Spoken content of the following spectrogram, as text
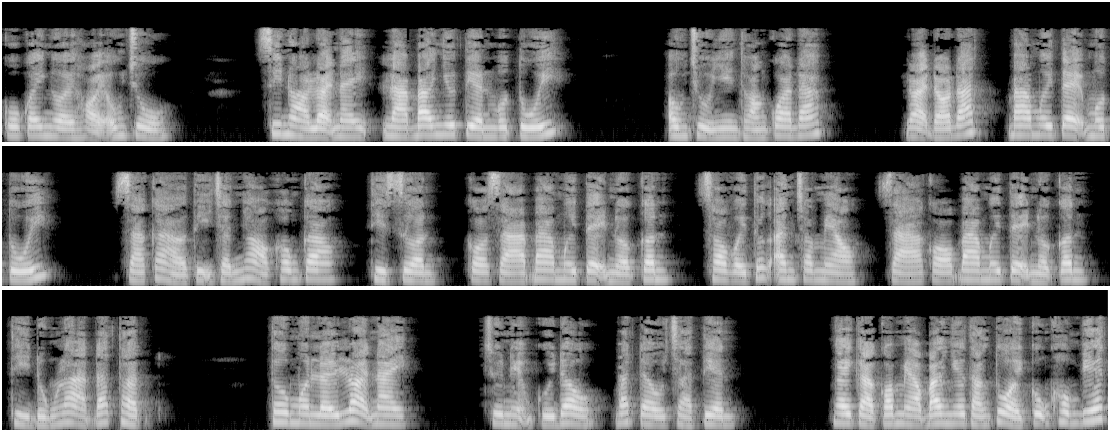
cô quay người hỏi ông chủ. Xin hỏi loại này là bao nhiêu tiền một túi? Ông chủ nhìn thoáng qua đáp. Loại đó đắt, 30 tệ một túi. Giá cả ở thị trấn nhỏ không cao, thịt sườn có giá 30 tệ nửa cân, so với thức ăn cho mèo, giá có 30 tệ nửa cân thì đúng là đắt thật. Tôi muốn lấy loại này. Chu Niệm cúi đầu, bắt đầu trả tiền. Ngay cả con mèo bao nhiêu tháng tuổi cũng không biết.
